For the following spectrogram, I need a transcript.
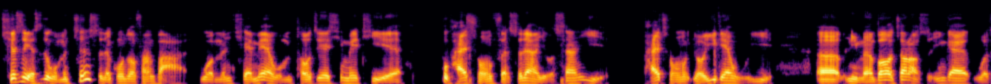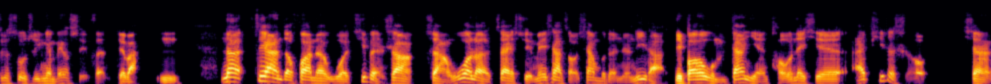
其实也是我们真实的工作方法。我们前面我们投这些新媒体，不排除粉丝量有三亿，排除有一点五亿。呃，你们包括张老师，应该我这个数字应该没有水分，对吧？嗯，那这样的话呢，我基本上掌握了在水面下找项目的能力了。你包括我们当年投那些 IP 的时候，像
